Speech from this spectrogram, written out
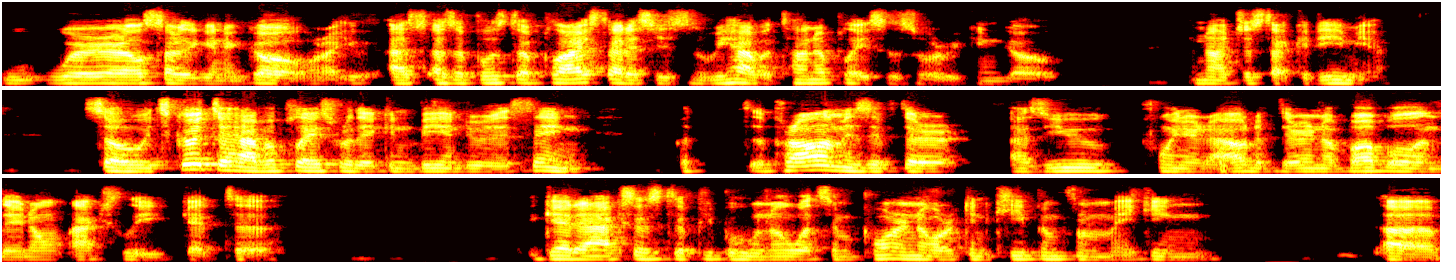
where else are they going to go, right? As, as opposed to applied statisticians, we have a ton of places where we can go, not just academia. So it's good to have a place where they can be and do the thing. But the problem is if they're, as you pointed out, if they're in a bubble and they don't actually get to get access to people who know what's important or can keep them from making uh,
